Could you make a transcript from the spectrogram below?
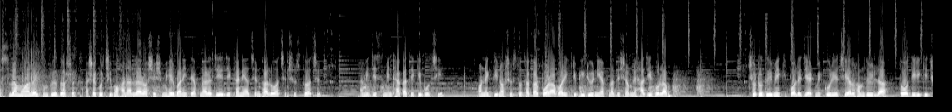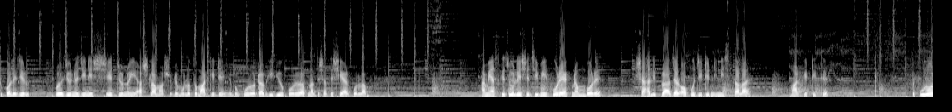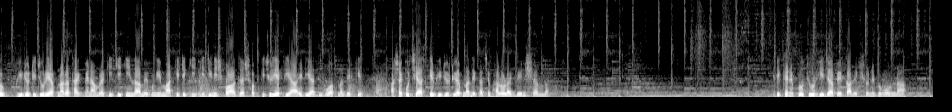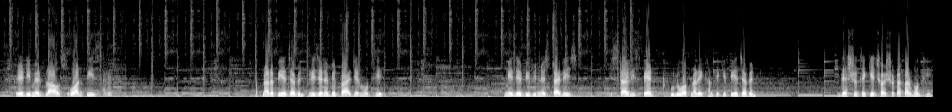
আসসালামু আলাইকুম, প্রিয় দর্শক। আশা করছি মহান আল্লাহর অশেষ মেহেরবানিতে আপনারা যে যেখানে আছেন, ভালো আছেন, সুস্থ আছেন। আমি জেসমিন ঢাকা থেকে বলছি, অনেক দিন অসুস্থ থাকার পর আবার একটি ভিডিও নিয়ে আপনাদের সামনে হাজির হলাম। ছোট দুই মেয়েকে কলেজে অ্যাডমিট করিয়েছি, আলহামদুলিল্লাহ। তো ওদেরই কিছু কলেজের প্রয়োজনীয় জিনিসের জন্যই আসলাম আসলে মূলত মার্কেটে এবং পুরোটা ভিডিও করেও আপনাদের সাথে শেয়ার করলাম। আমি আজকে চলে এসেছি মিরপুর এক নম্বরে, শাহালি প্লাজার অপোজিটে নিচতলায় মার্কেটটিতে। তো পুরো ভিডিওটি জুড়ে আপনারা থাকবেন, আমরা কি কি কিনলাম এবং এই মার্কেটে কি কি জিনিস পাওয়া যায় সব কিছুরই একটি আইডিয়া দিব আপনাদেরকে। আশা করছি আজকের ভিডিওটি আপনাদের কাছে ভালো লাগবে ইনশাল্লাহ এখানে প্রচুর হিজাবের কালেকশন এবং ওড়না রেডিমেড ব্লাউজ ওয়ান পিস আপনারা পেয়ে যাবেন রিজনেবল প্রাইজের মধ্যে। মেয়েদের বিভিন্ন স্টাইলিশ স্টাইলিশ প্যান্টগুলো আপনারা এখান থেকে পেয়ে যাবেন। দেড়শো থেকে ছয়শো টাকার মধ্যে।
